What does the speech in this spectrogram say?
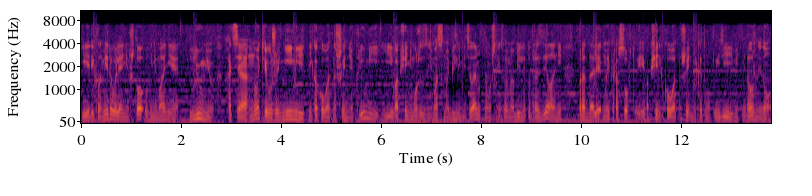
и рекламировали они что? Внимание, Lumia. Хотя Nokia уже не имеет никакого отношения к Lumia и вообще не может заниматься мобильными делами, потому что они свой мобильный подраздел они продали Microsoft, и вообще никакого отношения к этому, по идее, иметь не должны. Но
